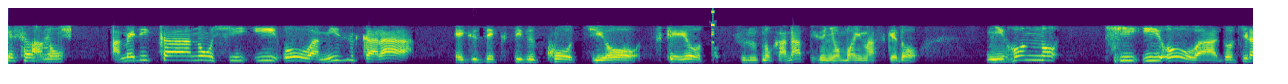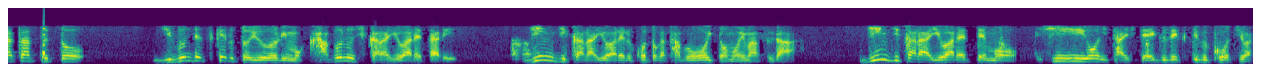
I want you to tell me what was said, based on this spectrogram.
you so あの much. アメリカの CEO は自らエグゼクティブコーチをつけようとするのかなというふうに思いますけど、日本の CEO はどちらかというと、自分でつけるというよりも株主から言われたり、人事から言われることが多分多いと思いますが、人事から言われても CEO に対してエグゼクティブコーチは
